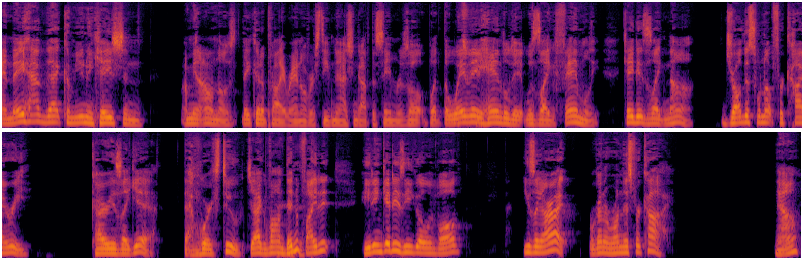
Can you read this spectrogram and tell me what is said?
and they have that communication. I mean, I don't know. They could have probably ran over Steve Nash and got the same result, but the way they handled it was like family. KD is like, nah, draw this one up for Kyrie. Kyrie is like, yeah, that works too. Jacque Vaughn didn't fight it. He didn't get his ego involved. He's like, all right, we're going to run this for Kai. Now,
